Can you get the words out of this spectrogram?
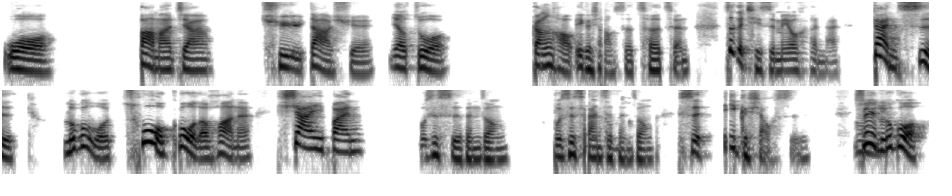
我爸妈家去大学要坐刚好一个小时的车程，这个其实没有很难。但是如果我错过的话呢，下一班不是十分钟，不是三十分钟，是一个小时。所以如果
